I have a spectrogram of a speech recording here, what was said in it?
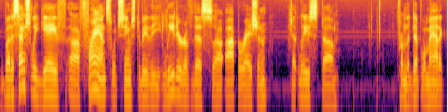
but essentially gave uh, France, which seems to be the leader of this uh, operation, at least um, from the diplomatic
